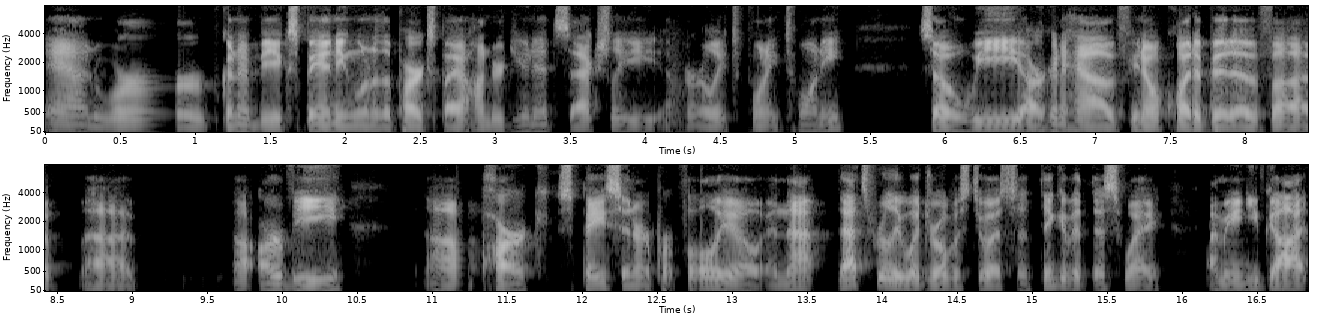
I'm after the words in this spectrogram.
and we're going to be expanding one of the parks by 100 units actually early 2020. So we are going to have you know quite a bit of uh, uh, uh RV uh, park space in our portfolio, and that that's really what drove us to us. So think of it this way: I mean, you've got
